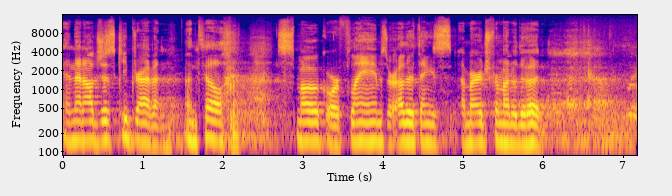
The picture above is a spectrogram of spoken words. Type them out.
and then I'll just keep driving until smoke or flames or other things emerge from under the hood.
